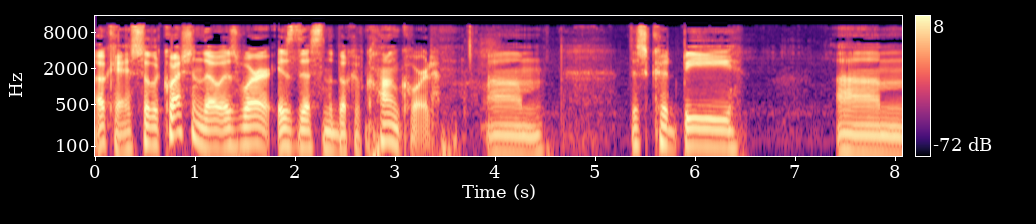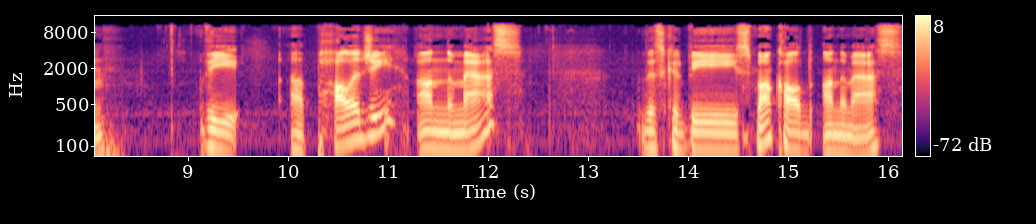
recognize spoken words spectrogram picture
Okay, so the question though is where is this in the Book of Concord? Um, this could be um, the apology on the Mass. This could be Smalcald on the Mass.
